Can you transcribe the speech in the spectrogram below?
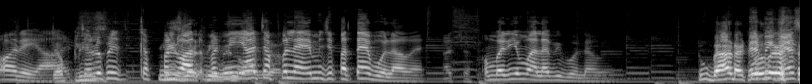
अरे यार Yeah, please- चलो फिर चप्पल वाला बट नहीं यार चप्पल है मुझे पता है बोला हुआ है। अच्छा। और मरियम वाला भी बोला हुआ है। Chose भी it. गैस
